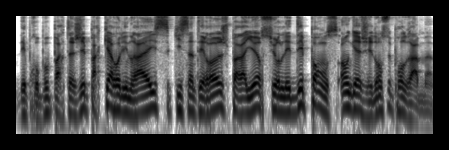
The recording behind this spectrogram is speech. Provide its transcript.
Des propos partagés par Caroline Rice, qui s'interroge par ailleurs sur les dépenses engagées dans ce programme.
